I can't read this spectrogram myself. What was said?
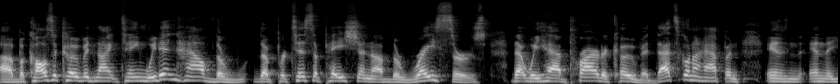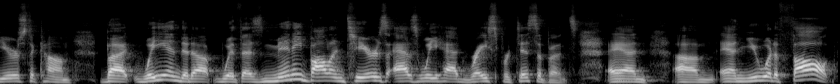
uh, because of COVID 19, we didn't have the, the participation of the racers that we had prior to COVID. That's going to happen in, in the years to come. But we ended up with as many volunteers as we had race participants. And, um, and you would have thought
